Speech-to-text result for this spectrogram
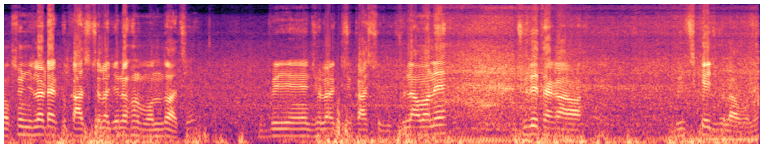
লক্ষ্মণ ঝোলাটা একটু কাজ চলার জন্য এখন বন্ধ আছে। ঝুলার কিছু কাজ চলছে। ঝোলা মানে ঝুলে থাকা ব্রিজকেই ঝোলা বলে।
